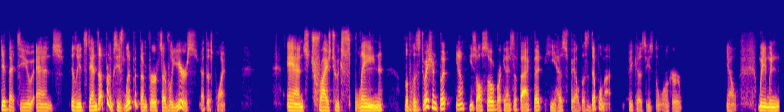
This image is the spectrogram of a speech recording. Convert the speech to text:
did that to you. And Iliad stands up for them because he's lived with them for several years at this point, and tries to explain the political situation. But you know, he's also recognized the fact that he has failed as a diplomat because he's no longer, you know, when when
